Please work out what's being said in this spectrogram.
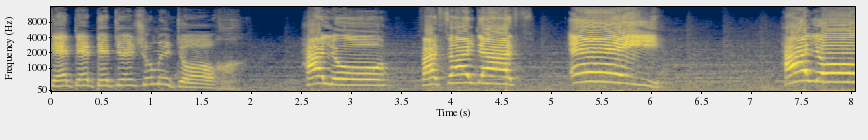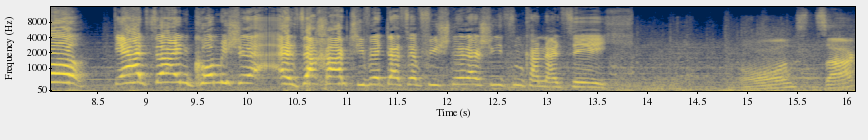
Der, der, der, der schummelt doch. Hallo? Was soll das? Ey! Hallo! Der hat so eine komische äh, Sache aktiviert, dass er viel schneller schießen kann als ich. Und zack.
